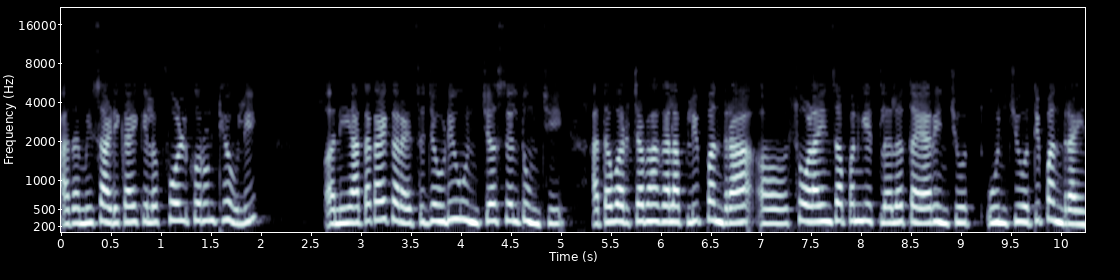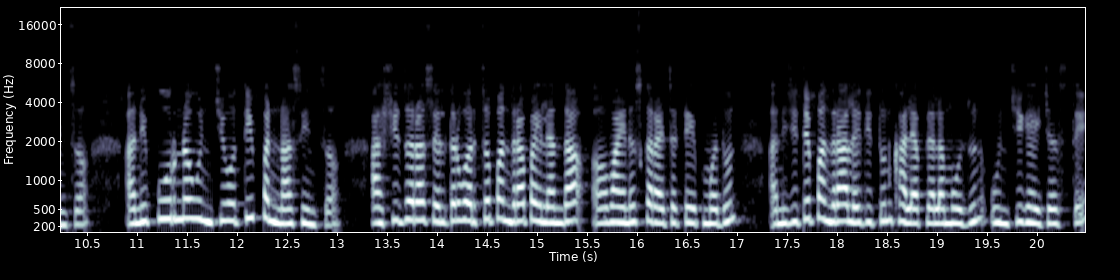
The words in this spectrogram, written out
आता मी साडी काय केलं फोल्ड करून ठेवली. आणि आता काय करायचं? जेवढी उंची असेल तुमची आता वरच्या भागाला आपली पंधरा सोळा इंच आपण घेतलेलं तयार इंची होत उंची होती पंधरा इंच आणि पूर्ण उंची होती पन्नास इंच. अशी जर असेल तर वरचं पंधरा पहिल्यांदा मायनस करायचं टेपमधून आणि जिथे पंधरा आले तिथून खाली आपल्याला मोजून उंची घ्यायची असते.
